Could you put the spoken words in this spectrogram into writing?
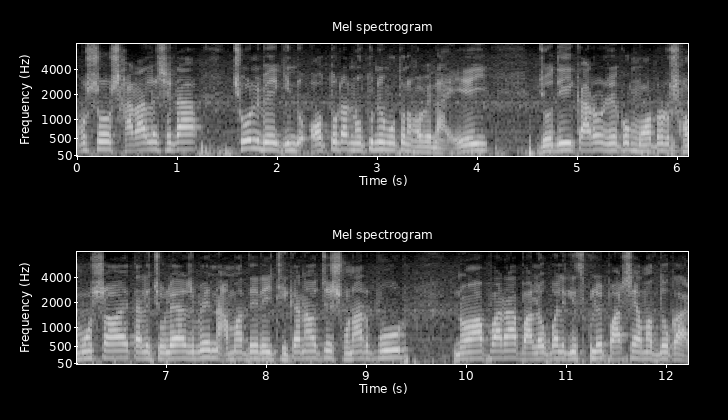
অবশ্য সারালে সেটা চলবে, কিন্তু অতটা নতুনের মতন হবে না। এই যদি কারোর এরকম মোটর সমস্যা হয়, তাহলে চলে আসবেন। আমাদের এই ঠিকানা হচ্ছে সোনারপুর, নোয়াপাড়া, বালকবালিক স্কুলের পাশে আমার দোকান।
